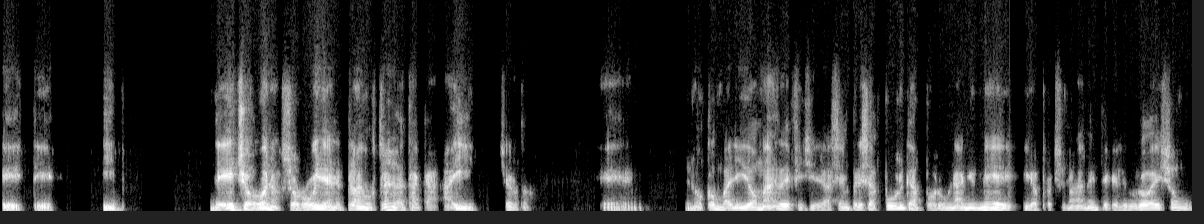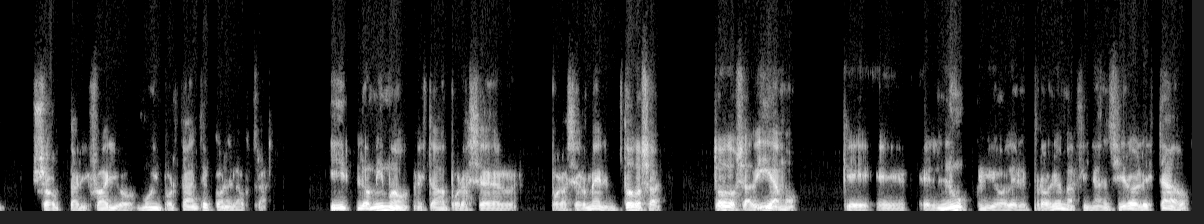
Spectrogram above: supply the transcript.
Este, y de hecho, bueno, Sorruin en el plan austral ataca ahí, ¿cierto? Eh, no convalidó más déficit de las empresas públicas por un año y medio aproximadamente que le duró eso, un shock tarifario muy importante con el austral. Y lo mismo estaba por hacer, por hacer Menem. Todos, todos sabíamos que eh, el núcleo del problema financiero del Estado,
